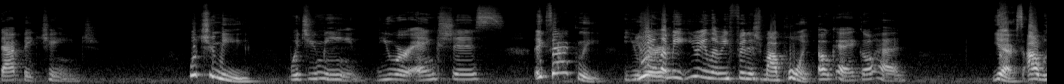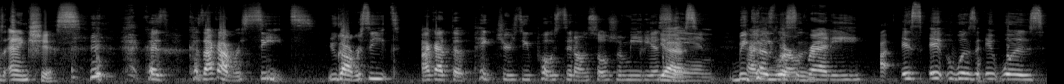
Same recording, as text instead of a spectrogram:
That big change. What you mean? What you mean? You were anxious? Exactly. You You, were- ain't let me. You ain't let me finish my point. Okay, go ahead. Yes, I was anxious. Cause, Cause I got receipts. You got receipts? I got the pictures you posted on social media Yes, saying how because you weren't ready. I- it's it was it was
